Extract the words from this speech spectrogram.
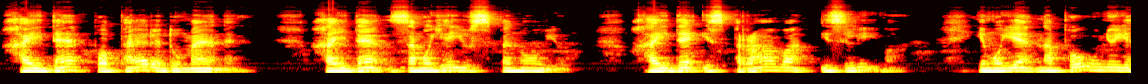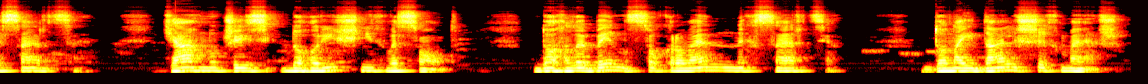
хай йде попереду мене, хай йде за моєю спиною, хай йде і справа, і зліва, і моє наповнює серце, тягнучись до горішніх висот, до глибин сокровенних серця, до найдальших меж,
